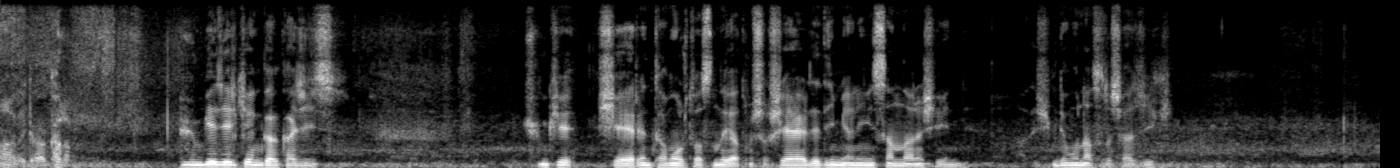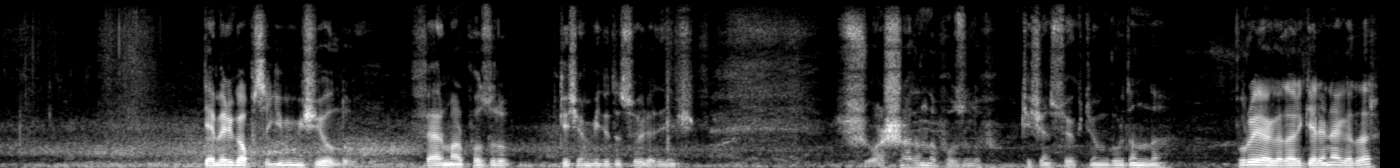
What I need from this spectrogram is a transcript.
Hadi kalkalım. Bugün biz erken kalkacağız. Çünkü şehrin tam ortasında yatmışız. Şehir dediğim yani insanların şeyinde. Hadi şimdi bu nasıl açacak? Demir kapısı gibi bir şey oldu bu. Fermuar bozulup geçen videoda söylediğim şey. Şu aşağıdan da bozulup geçen söktüğüm buradan da buraya kadar gelene kadar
